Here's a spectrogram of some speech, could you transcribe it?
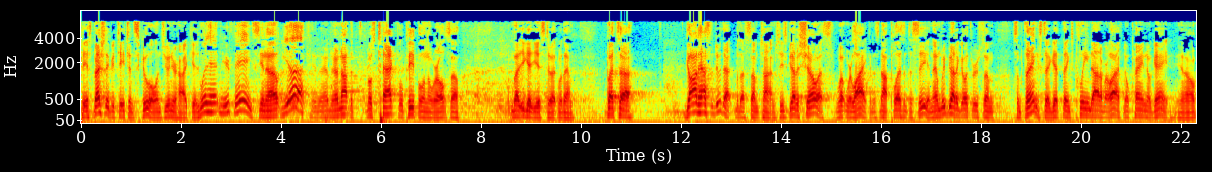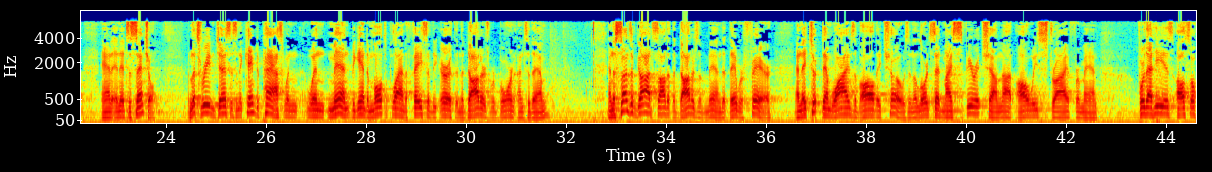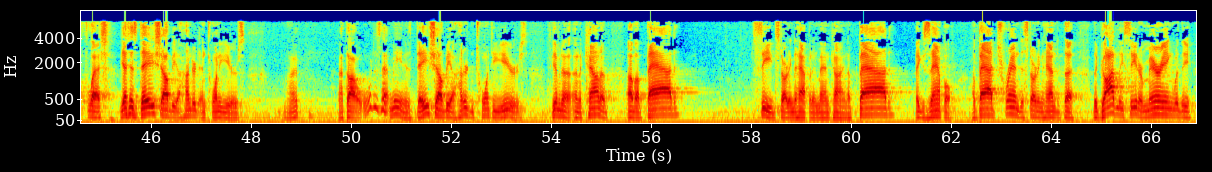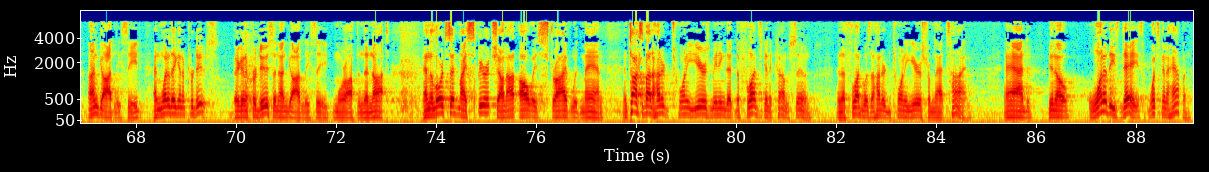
especially if you teach in school and junior high kids. What happened to your face? You know, yuck. And they're, they're not the most tactful people in the world, so. But you get used to it with them. But uh, God has to do that with us sometimes. He's got to show us what we're like, and it's not pleasant to see. And then we've got to go through some some things to get things cleaned out of our life. No pain, no gain. You know, and and it's essential. And let's read in Genesis, and it came to pass when when men began to multiply on the face of the earth, and the daughters were born unto them. And the sons of God saw that the daughters of men, that they were fair, and they took them wives of all they chose. And the Lord said, My spirit shall not always strive for man, for that he is also flesh, yet his days shall be a hundred and twenty years. All right? I thought, what does that mean? His days shall be a hundred and twenty years. Given a, an account of, of a bad seed starting to happen in mankind. A bad example. A bad trend is starting to happen. That the, the godly seed are marrying with the ungodly seed. And what are they going to produce? They're going to produce an ungodly seed more often than not. And the Lord said, My spirit shall not always strive with man. And talks about 120 years, meaning that the flood's going to come soon. And the flood was 120 years from that time. And, you know, one of these days, what's going to happen?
